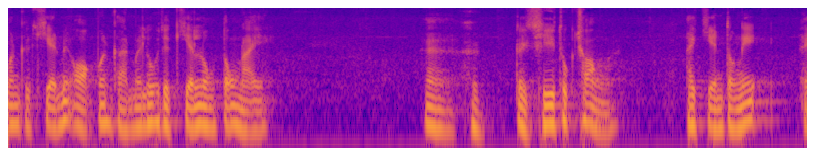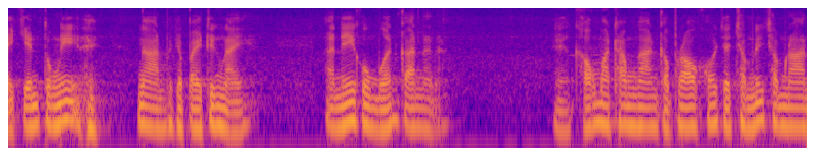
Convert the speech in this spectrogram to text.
มันก็เขียนไม่ออกเหมือนกัน ไม่รู้จะเขียนลงตรงไหน เออแต่ชี้ทุกช่อง ให้เขียนตรงนี้ ให้เขียนตรงนี้ งานมันจะไปถึงไหน อันนี้คงเหมือนกันนะเขามาทำงานกับเราเขาจะชำนิชำนาญ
